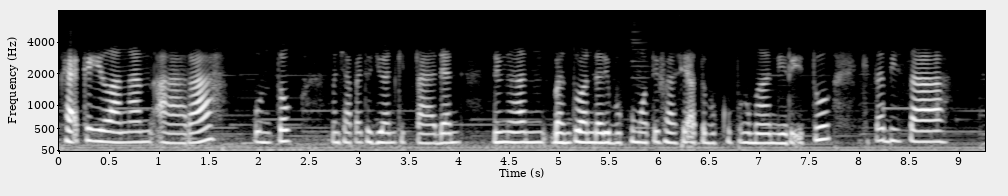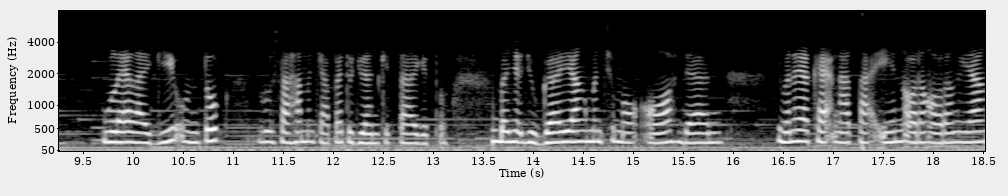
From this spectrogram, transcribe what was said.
kayak kehilangan arah untuk mencapai tujuan kita. Dan dengan bantuan dari buku motivasi atau buku pengembangan diri itu kita bisa mulai lagi untuk berusaha mencapai tujuan kita gitu. Banyak juga yang mencemooh dan gimana ya kayak ngatain orang-orang yang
